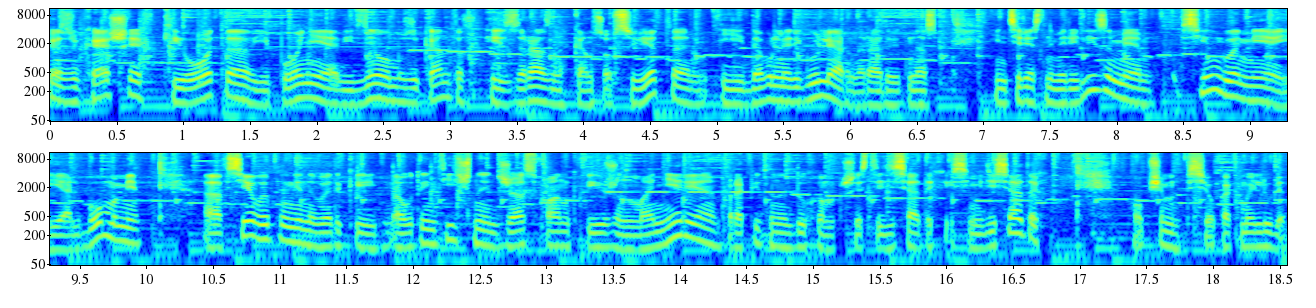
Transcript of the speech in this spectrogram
Хазукаши в Киото, в Японии, объединила музыкантов из разных концов света и довольно регулярно радует нас интересными релизами, синглами и альбомами. А все выполнены в этой аутентичной джаз-фанк-фьюжн манере, пропитанной духом 60-х и 70-х. В общем, все как мы любим.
